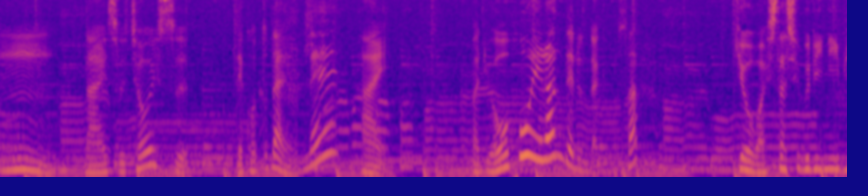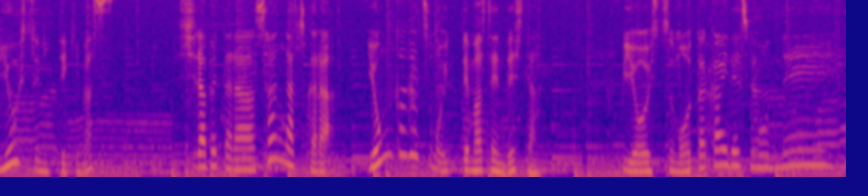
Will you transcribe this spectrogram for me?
うんナイスチョイスってことだよね。はい、まあ、両方選んでるんだけどさ今日は久しぶりに美容室に行ってきます。調べたら3月から4ヶ月も行ってませんでした。美容室もお高いですもんね。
